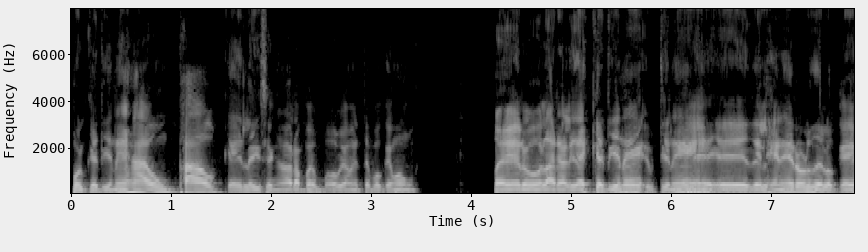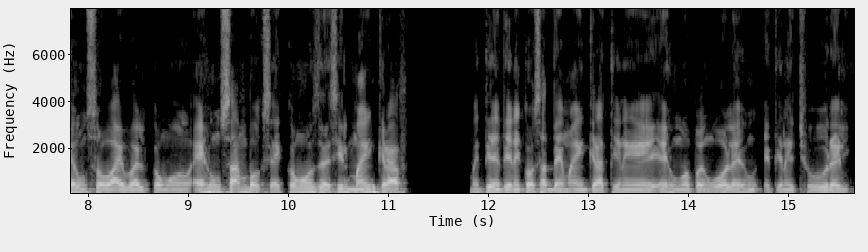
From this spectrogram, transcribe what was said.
porque tienes a un PAO que le dicen ahora, pues obviamente Pokémon, pero la realidad es que tiene, tiene eh, del género de lo que es un survival como, es un sandbox, es como decir Minecraft, ¿me entiendes? Tiene cosas de Minecraft, tiene, es un open world, es un- tiene shooter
